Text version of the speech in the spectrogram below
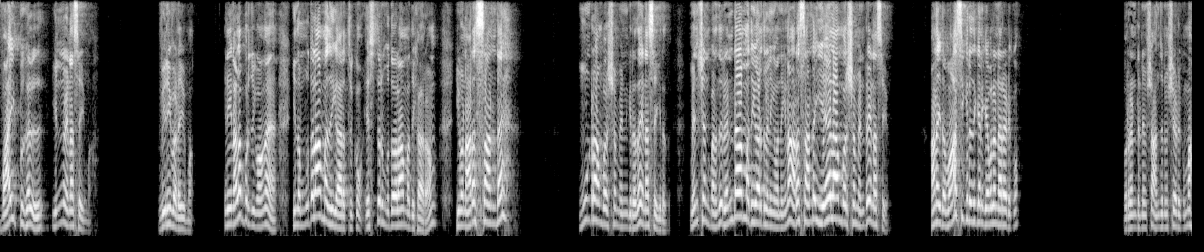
வாய்ப்புகள் இன்னும் என்ன செய்யுமா? விரிவடையுமா? இன்றைக்கி நல்லா புரிஞ்சுக்கோங்க. இந்த முதலாம் அதிகாரத்துக்கும் எஸ்தர் முதலாம் அதிகாரம் இவன் அரசாண்ட மூன்றாம் வருஷம் என்கிறத என்ன செய்கிறது? மென்ஷன் பண்ணுது. ரெண்டாம் அதிகாரத்தில் நீங்கள் வந்தீங்கன்னா அரசாண்ட ஏழாம் வருஷம் என்று என்ன செய்யும்? ஆனால் இதை வாசிக்கிறதுக்கு எனக்கு எவ்வளோ நேரம் எடுக்கும்? ஒரு ரெண்டு நிமிஷம் அஞ்சு நிமிஷம் எடுக்குமா?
